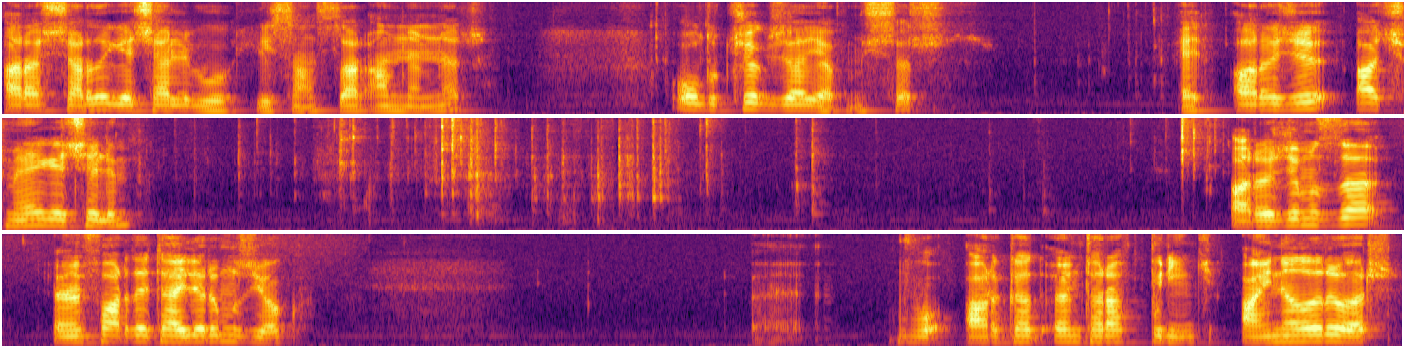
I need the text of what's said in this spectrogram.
araçlarda geçerli bu lisanslar, amblemler. Oldukça güzel yapmışlar. Evet, aracı açmaya geçelim. Aracımızda ön far detaylarımız yok. Ee, Bu arka ön taraf blink, aynaları var.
